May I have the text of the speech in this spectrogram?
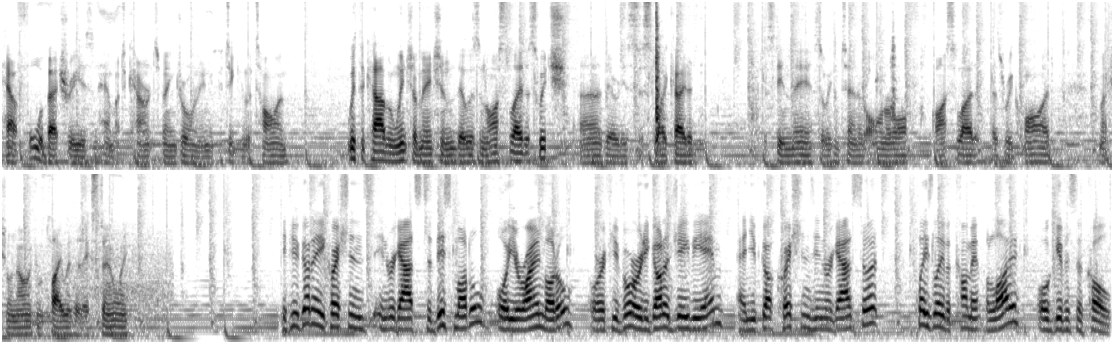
how full the battery is and how much current's being drawn at any particular time. With the carbon winch I mentioned there was an isolator switch, uh, there it is just located just in there so we can turn it on or off, isolate it as required, make sure no one can play with it externally. If you've got any questions in regards to this model or your own model, or if you've already got a GVM and you've got questions in regards to it, please leave a comment below or give us a call.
